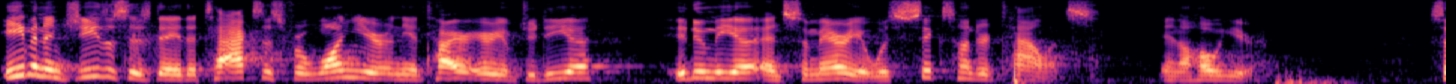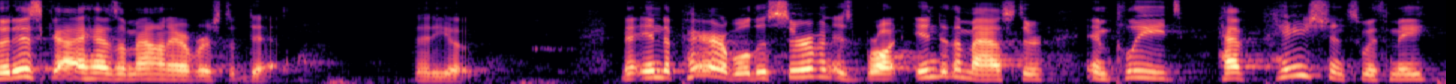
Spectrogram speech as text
even in Jesus' day, the taxes for one year in the entire area of Judea, Idumea, and Samaria was 600 talents in a whole year. So, this guy has a Mount Everest of debt that he owed. Now, in the parable, the servant is brought into the master and pleads, Have patience with me,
